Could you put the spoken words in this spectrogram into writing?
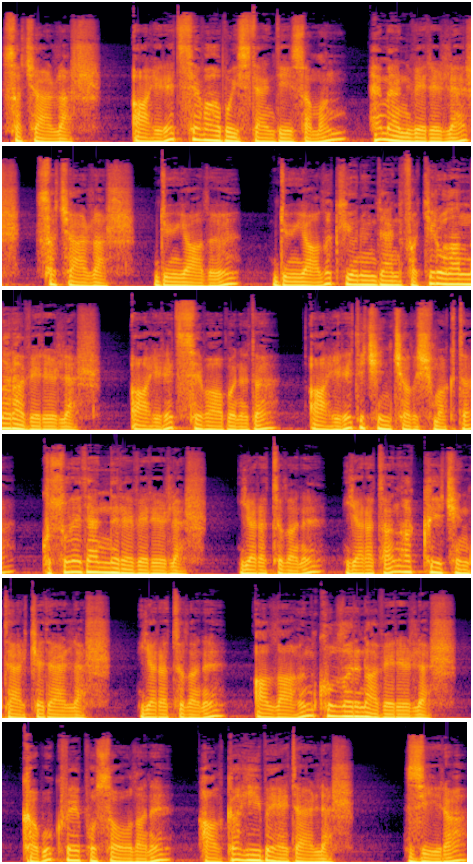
saçarlar. Ahiret sevabı istendiği zaman hemen verirler, saçarlar. Dünyalığı, dünyalık yönünden fakir olanlara verirler. Ahiret sevabını da ahiret için çalışmakta kusur edenlere verirler. Yaratılanı yaratan hakkı için terk ederler. Yaratılanı Allah'ın kullarına verirler. Kabuk ve posa olanı halka hibe ederler. Zira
